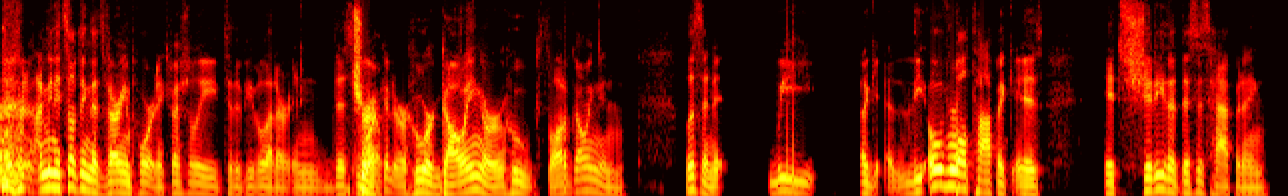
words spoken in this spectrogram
I mean, it's something that's very important, especially to the people that are in this true. market or who are going or who thought of going. And listen, it, we again, the overall topic is it's shitty that this is happening,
